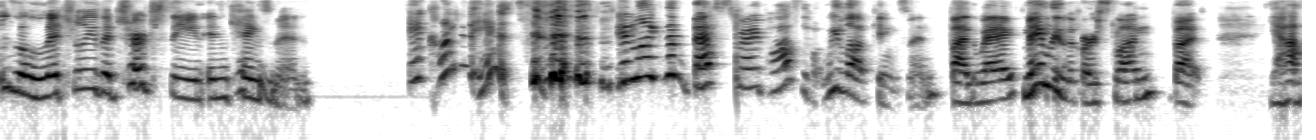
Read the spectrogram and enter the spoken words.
yeah. is literally the church scene in Kingsman. It kind of is. in like the best way possible. We love Kingsman, by the way. Mainly the first one, but yeah,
